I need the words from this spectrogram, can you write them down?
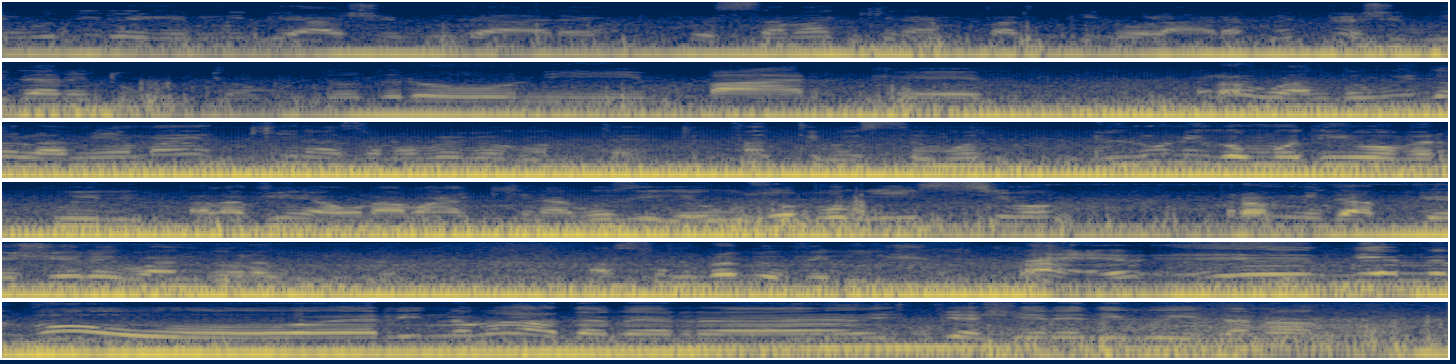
Devo dire che mi piace guidare questa macchina in particolare. A me piace guidare tutto, guido droni, barche, però quando guido la mia macchina sono proprio contento. Infatti questo è l'unico motivo per cui alla fine ho una macchina così che uso pochissimo, però mi dà piacere quando la guido. Ma sono proprio felice. Beh, eh, BMW è rinomata per eh, il piacere di guida, no?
